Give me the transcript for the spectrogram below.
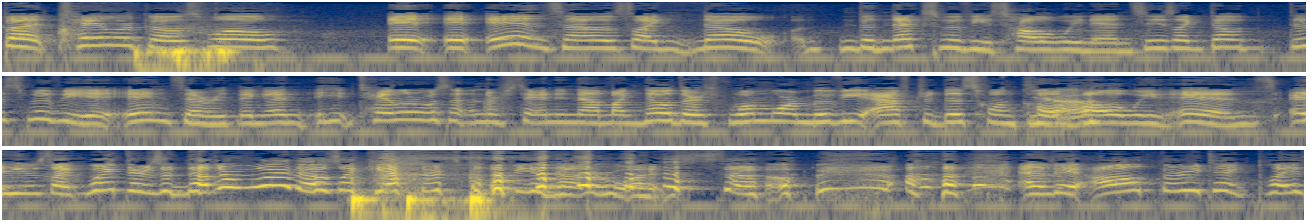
but Taylor goes, well. it, it ends and i was like no the next movie is halloween ends he's like no this movie it ends everything and he, taylor wasn't understanding that i'm like no there's one more movie after this one called Yeah. halloween ends and he was like wait there's another one i was like yeah there's gonna be another one so and they all three take place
